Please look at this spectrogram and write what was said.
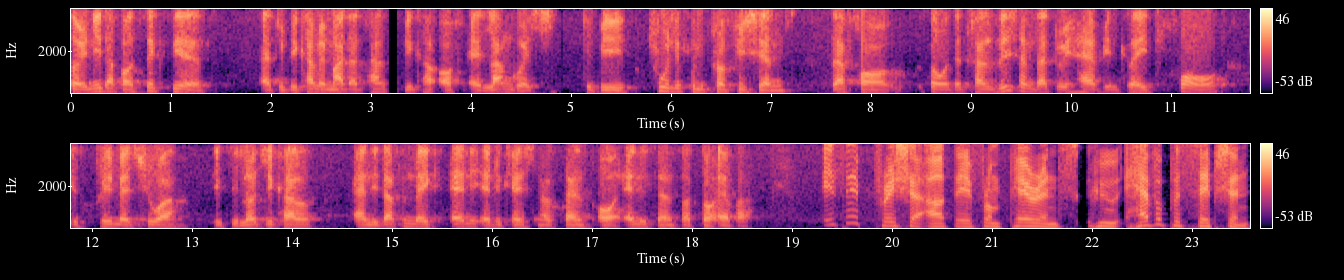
So you need about six years uh, to become a mother tongue speaker of a language to be fully, fully proficient. Therefore, so the transition that we have in grade four is premature, it's illogical, and it doesn't make any educational sense or any sense whatsoever. Is there pressure out there from parents who have a perception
